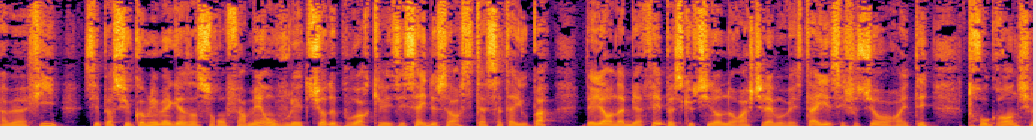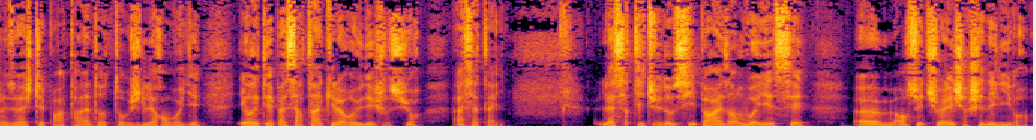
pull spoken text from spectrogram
à ma fille, c'est parce que comme les magasins seront fermés, on voulait être sûr de pouvoir qu'elle les essaye, de savoir si c'était à sa taille ou pas. D'ailleurs, on a bien fait parce que sinon on aurait acheté la mauvaise taille et ces chaussures auraient été trop grandes. Si on les avait achetées par internet, on était obligé de les renvoyer et on n'était pas certain qu'elle aurait eu des chaussures à sa taille. La certitude aussi, par exemple, vous voyez, c'est euh, ensuite je suis allé chercher des livres.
